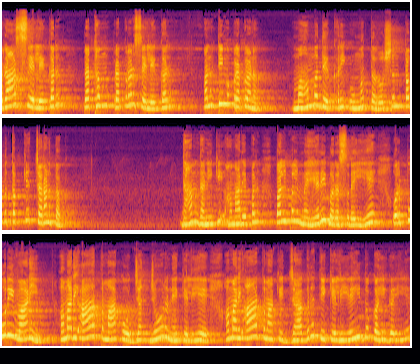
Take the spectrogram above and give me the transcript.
रास से लेकर प्रथम प्रकरण से लेकर अंतिम प्रकरण मोहम्मद करी उम्मत रोशन तब तक के चरण तक धाम धनी की हमारे पर पल पल मेहरी बरस रही है और पूरी वाणी हमारी आत्मा को झंझोड़ने के लिए, हमारी आत्मा की जागृति के लिए ही तो कही गई है।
